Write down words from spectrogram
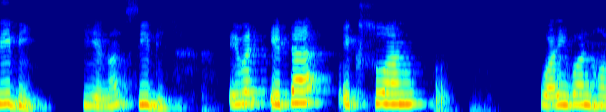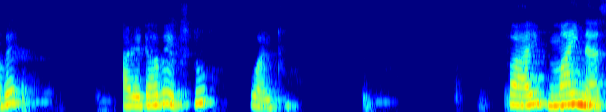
সিডি ইয়ে নয় সিডি এবার এটা এক্স ওয়ান ওয়াই ওয়ান হবে আর এটা হবে x two y two five minus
